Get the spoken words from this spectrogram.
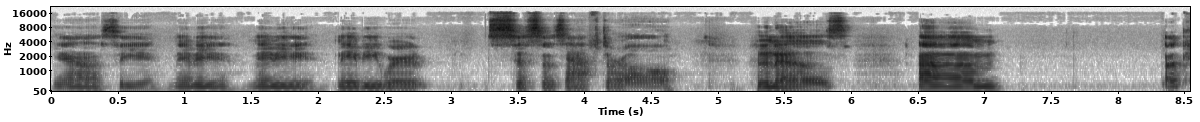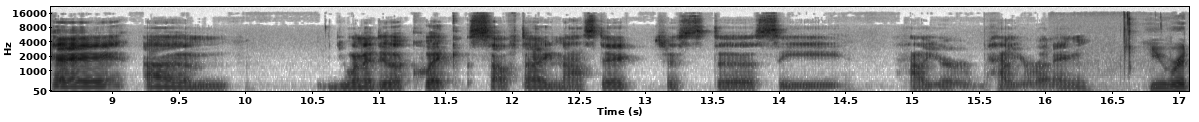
Yeah, see, maybe, maybe, maybe we're sisters after all. Who knows? Um, okay, um, you want to do a quick self-diagnostic just to see how you're how you're running? You re-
